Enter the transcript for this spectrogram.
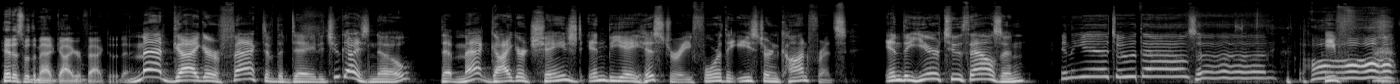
hit us with the Mad Geiger fact of the day. Matt Geiger fact of the day. Did you guys know that Matt Geiger changed NBA history for the Eastern Conference in the year 2000? In the year 2000, he, f-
